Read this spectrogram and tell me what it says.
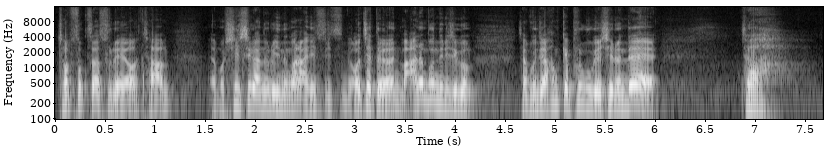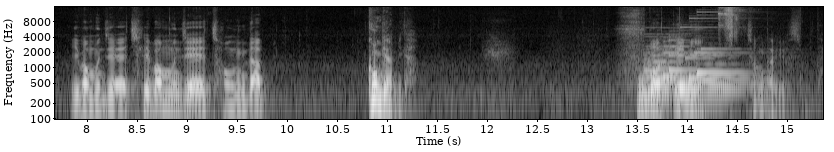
접속자 수래요. 참, 예, 뭐 실시간으로 있는 건 아닐 수 있습니다. 어쨌든 많은 분들이 지금 자 문제 함께 풀고 계시는데, 자 이번 문제 7번 문제 정답 공개합니다. 후버댐이 정답이었습니다.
